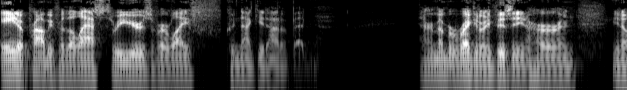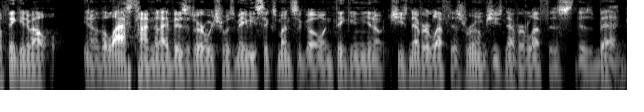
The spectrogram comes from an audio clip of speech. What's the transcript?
Ada, probably for the last three years of her life, could not get out of bed. And I remember regularly visiting her and, you know, thinking about, you know, the last time that I visited her, which was maybe six months ago, and thinking, you know, she's never left this room. She's never left this, this bed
